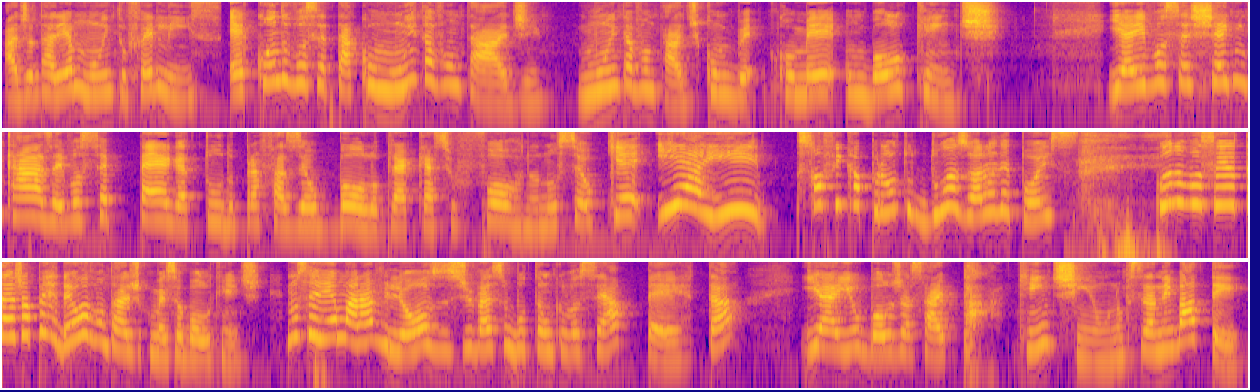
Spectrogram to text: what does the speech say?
adiantaria muito, feliz, é quando você tá com muita vontade, muita vontade de comer um bolo quente e aí você chega em casa e você pega tudo para fazer o bolo, para aquecer o forno, não sei o quê. E aí só fica pronto duas horas depois. Quando você até já perdeu a vontade de comer seu bolo quente. Não seria maravilhoso se tivesse um botão que você aperta e aí o bolo já sai, pá, quentinho. Não precisa nem bater.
